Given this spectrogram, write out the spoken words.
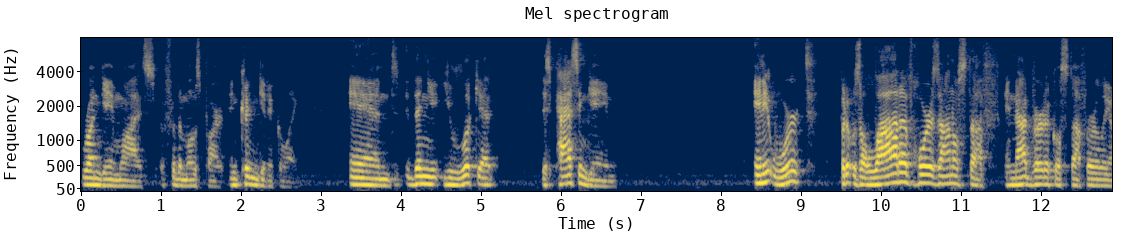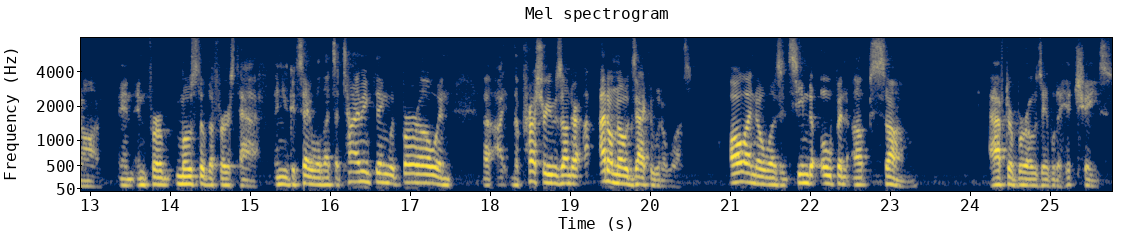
run game wise for the most part and couldn't get it going. And then you, you look at this passing game, and it worked, but it was a lot of horizontal stuff and not vertical stuff early on. And, and for most of the first half. And you could say, well, that's a timing thing with Burrow and uh, I, the pressure he was under. I, I don't know exactly what it was. All I know was it seemed to open up some after Burrow was able to hit Chase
